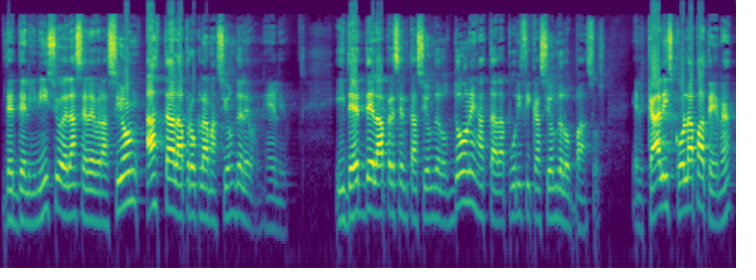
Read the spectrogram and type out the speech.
desde el inicio de la celebración hasta la proclamación del Evangelio, y desde la presentación de los dones hasta la purificación de los vasos, el cáliz con la patena,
